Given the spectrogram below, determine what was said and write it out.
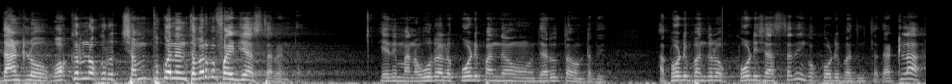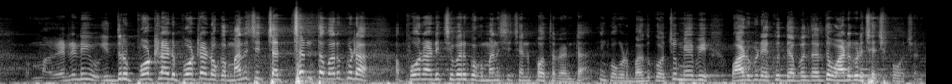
దాంట్లో ఒకరినొకరు చంపుకునేంత వరకు ఫైట్ చేస్తారంట. ఏది మన ఊళ్ళలో కోడి పందెం జరుగుతూ ఉంటుంది. ఆ కోడి పందెంలో ఒక కోడి చేస్తుంది ఇంకో కోడి బతుకుతుంది. అట్లా ఏంటంటే ఇద్దరు పోట్లాడి పోట్లాడి ఒక మనిషి చచ్చేంత వరకు కూడా ఆ పోరాడి చివరికి ఒక మనిషి చనిపోతాడంట. ఇంకొకడు బతుకోవచ్చు. మేబీ వాడు కూడా ఎక్కువ దెబ్బలు తగిలితే వాడు కూడా చచ్చిపోవచ్చు అంట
